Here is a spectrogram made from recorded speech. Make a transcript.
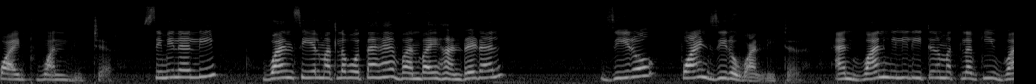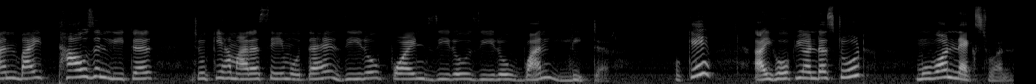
point one litre similarly one C L मतलब होता है one by hundred L zero point zero one litre and one millilitre मतलब कि वन बाई थाउज़ेंड लीटर जो कि हमारा सेम होता है zero point zero zero one litre okay I hope you understood move on next one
